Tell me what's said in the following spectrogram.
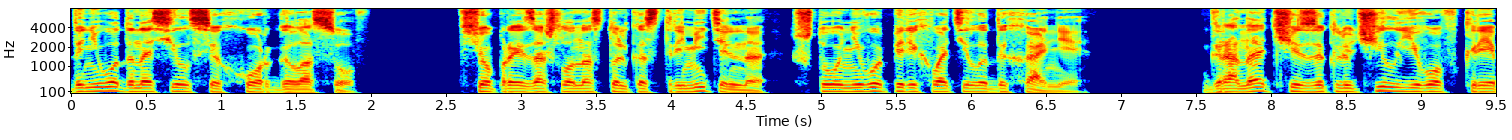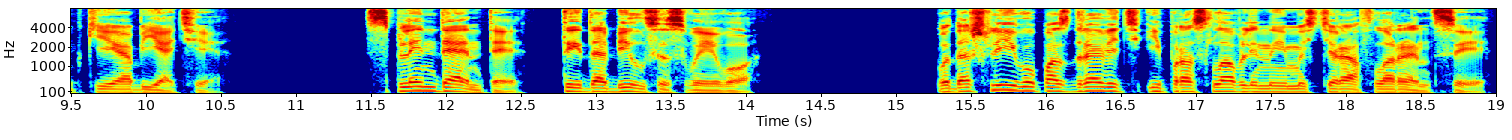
до него доносился хор голосов. Все произошло настолько стремительно, что у него перехватило дыхание. Гранатчи заключил его в крепкие объятия. Спленденте, ты добился своего. Подошли его поздравить и прославленные мастера Флоренции:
